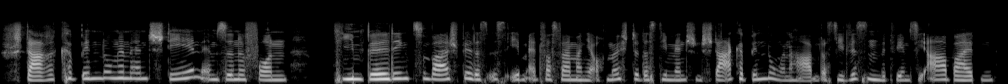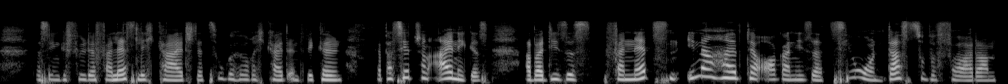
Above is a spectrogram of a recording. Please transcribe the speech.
starke Bindungen entstehen im Sinne von Teambuilding zum Beispiel. Das ist eben etwas, weil man ja auch möchte, dass die Menschen starke Bindungen haben, dass sie wissen, mit wem sie arbeiten, dass sie ein Gefühl der Verlässlichkeit, der Zugehörigkeit entwickeln. Da passiert schon einiges. Aber dieses Vernetzen innerhalb der Organisation, das zu befördern,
